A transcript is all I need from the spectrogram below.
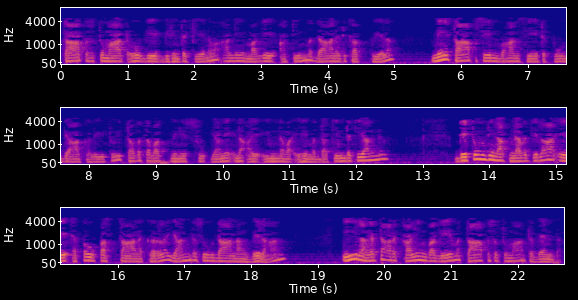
තාපසතුමාට ඔහුගේ බිරිඳ කියනවා අනේ මගේ අතින්ම දාන ටිකක් කියලා මේ තාපසීන් වහන්සේට පූජා කළ යුතුයි. තව තවත් මිනිස්සු යන්නේ එන අය ඉන්නවා එහෙම දකින්න කියන්නේ. දෙතුන් දිනක් නැවතිලා ඒ අප උපස්ථාන කරලා යන්න සූදානම් වෙලා ඊළඟට අර කලින් වගේම තාපසතුමාට වැඳා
